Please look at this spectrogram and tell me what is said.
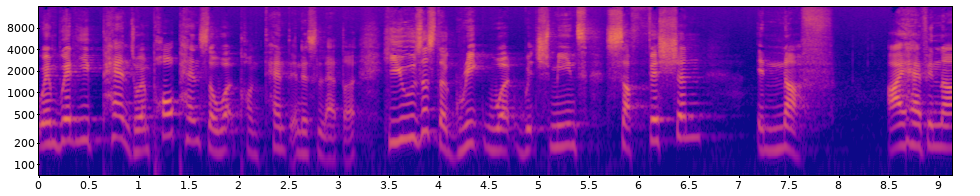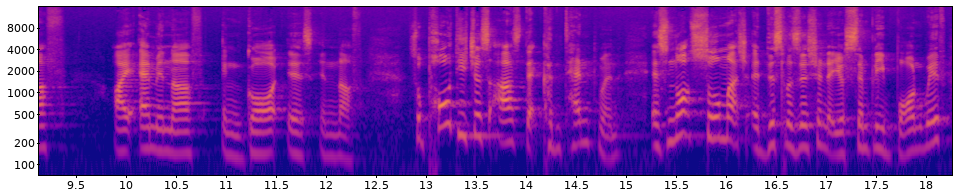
When, when he pens, when Paul pens the word content in this letter, he uses the Greek word which means sufficient, enough. I have enough, I am enough and God is enough. So, Paul teaches us that contentment is not so much a disposition that you're simply born with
